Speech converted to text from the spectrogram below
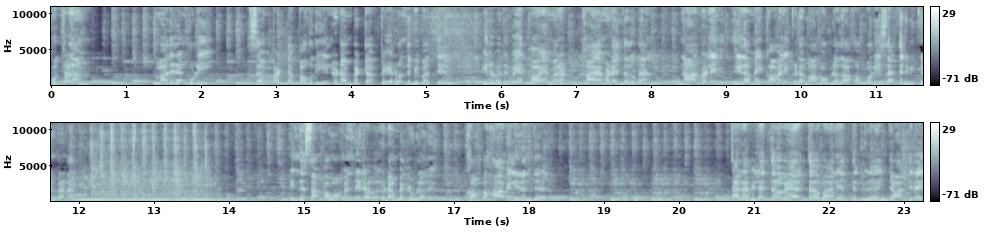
புத்தளம் மதுரங்குடி செம்பட்ட பகுதியில் இடம்பெற்ற பேருந்து விபத்தில் இருபது பேர் காயம காயமடைந்ததுடன் நால்வரின் நிலைமை கவலைக்கிடமாக உள்ளதாக போலீசார் தெரிவிக்கின்றனர். இந்த சம்பவம் இன்றிரவு இடம்பெற்றுள்ளது. கம்பஹாவில் இருந்து தலவில தேவ தேவாலயத்துக்கு யாத்திரை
